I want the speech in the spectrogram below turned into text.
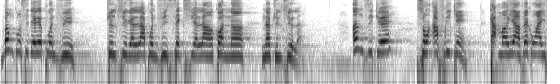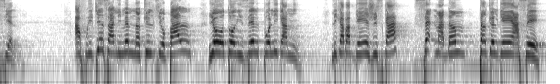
Bon, considérer point de vue culturel là, point de vue sexuel là, encore dans la culture là. On dit que sont africains qui marié avec une haïtienne. Africain ça lui-même dans la culture parle, il a autorisé la polygamie. Il est capable de gagner jusqu'à 7 madame tant que le gagne assez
